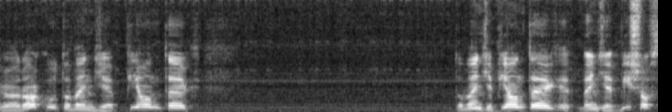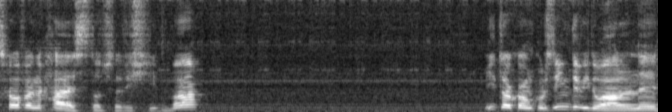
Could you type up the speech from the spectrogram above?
roku to będzie piątek. To będzie piątek, będzie Bischofshofen HS 142. I to konkurs indywidualny.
